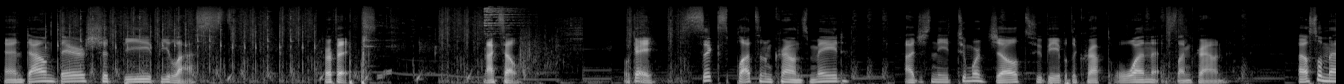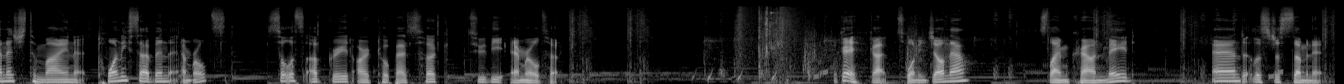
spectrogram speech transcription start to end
And down there should be the last. Perfect. Max health. Okay, six platinum crowns made. I just need two more gel to be able to craft one slime crown. I also managed to mine 27 emeralds, so let's upgrade our topaz hook to the emerald hook. Okay, got 20 gel now. Slime crown made. And let's just summon it.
